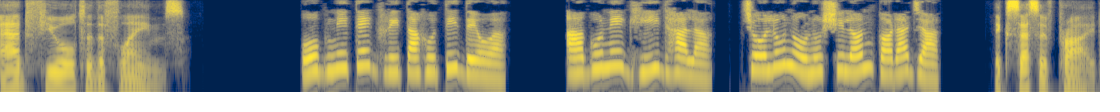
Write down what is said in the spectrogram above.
Add fuel to the flames. অগ্নিতে ঘৃতাহুতি দেওয়া আগুনে ঘি ঢালা চলুন অনুশীলন করা যাক Excessive pride.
